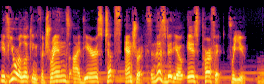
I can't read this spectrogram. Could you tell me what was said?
If you are looking for trends, ideas, tips, and tricks, this video is perfect for you.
